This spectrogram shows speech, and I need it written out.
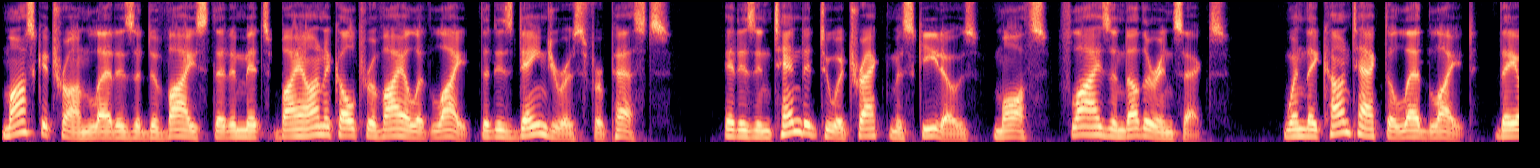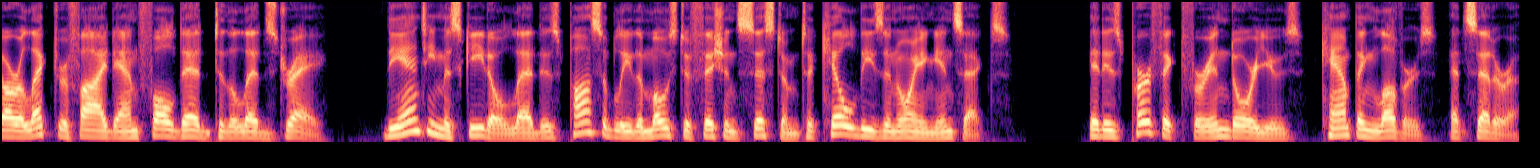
Moskitron LED is a device that emits bionic ultraviolet light that is dangerous for pests. It is intended to attract mosquitoes, moths, flies and other insects. When they contact the LED light, they are electrified and fall dead to the LED stray. The anti-mosquito LED is possibly the most efficient system to kill these annoying insects. It is perfect for indoor use, camping lovers, etc.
